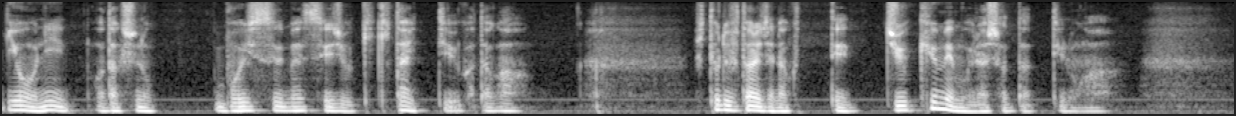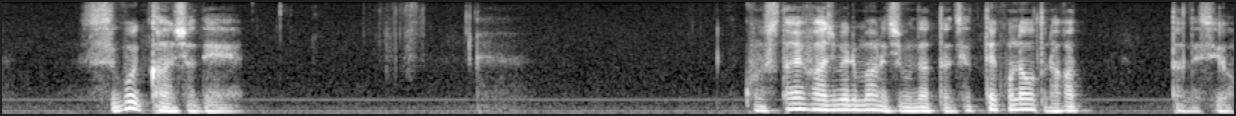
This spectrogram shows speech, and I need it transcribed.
ように私のボイスメッセージを聞きたいっていう方が1人2人じゃなくて19名もいらっしゃったっていうのがすごい感謝でこのスタイフ始める前の自分だったら絶対こんなことなかったんですよ。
